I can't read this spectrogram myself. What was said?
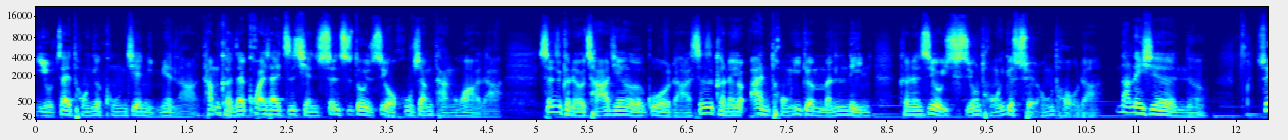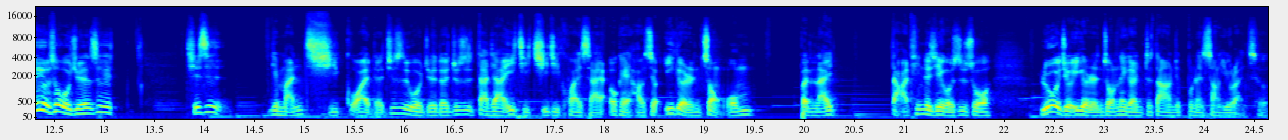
有在同一个空间里面啊，他们可能在快筛之前，甚至都是有互相谈话的，甚至可能有擦肩而过的，甚至可能有按同一个门铃，可能是有使用同一个水龙头的，那那些人呢？所以有时候我觉得这个其实。也蛮奇怪的，就是我觉得就是大家一起集体快筛，OK，好，只有一个人中。我们本来打听的结果是说，如果只有一个人中，那个人就当然就不能上游览车。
